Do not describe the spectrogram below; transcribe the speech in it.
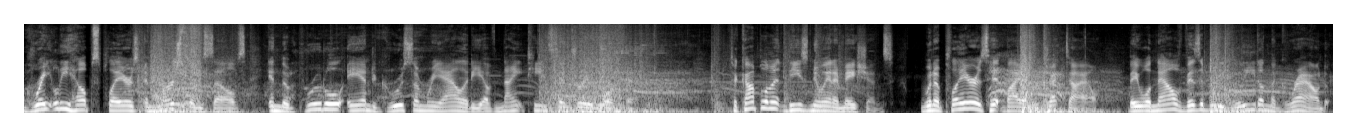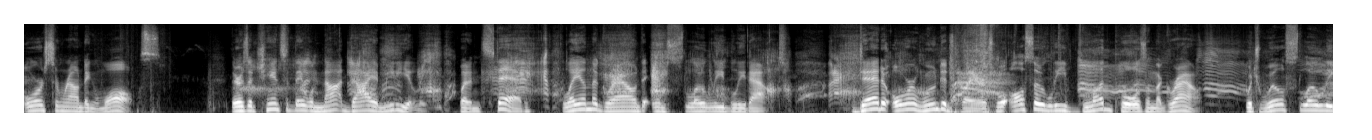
greatly helps players immerse themselves in the brutal and gruesome reality of 19th century warfare. To complement these new animations, when a player is hit by a projectile, they will now visibly bleed on the ground or surrounding walls. There is a chance that they will not die immediately, but instead lay on the ground and slowly bleed out. Dead or wounded players will also leave blood pools on the ground, which will slowly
